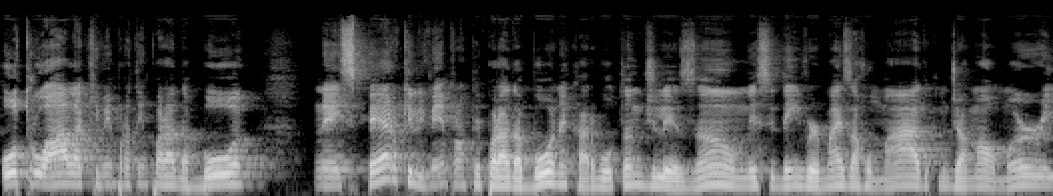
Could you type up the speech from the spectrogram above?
outro ala que vem para uma temporada boa. Né? Espero que ele venha para uma temporada boa, né, cara? Voltando de lesão, nesse Denver mais arrumado, com o Jamal Murray.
